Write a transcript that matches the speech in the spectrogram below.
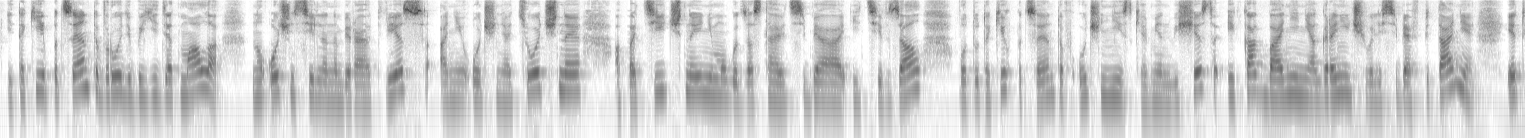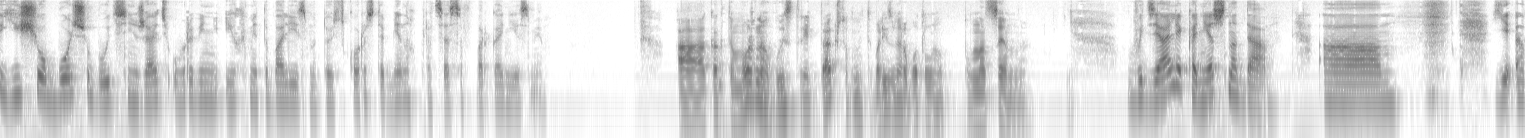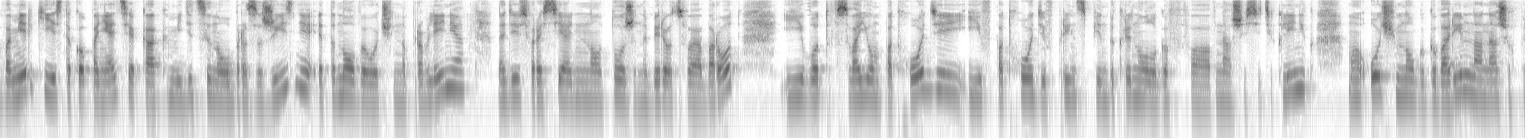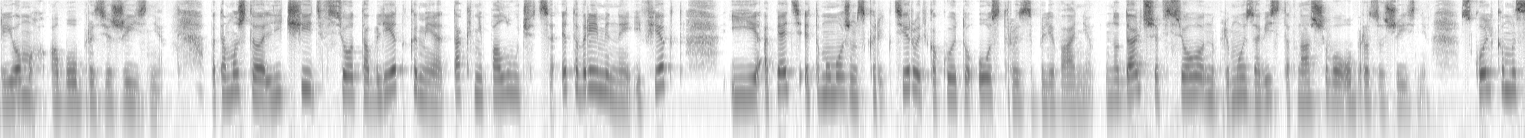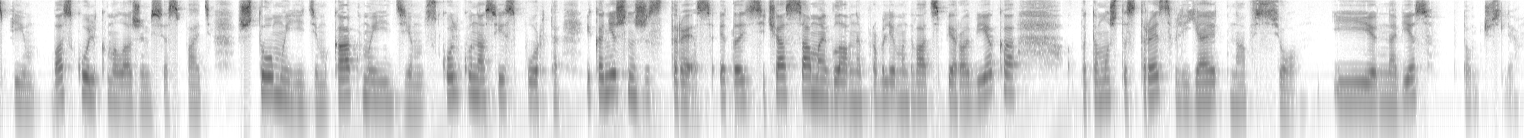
и такие пациенты вроде бы едят мало, но очень сильно набирают вес, они очень отечные, апатичные, не могут заставить себя идти в зал. Вот у таких пациентов очень низкий обмен веществ, и как бы они ни ограничивали себя в питании, это еще больше будет снижать уровень их метаболизма, то есть скорость обменных процессов в организме. А как-то можно выстроить так, чтобы метаболизм работал ну, полноценно? В идеале, конечно, да. Э, в Америке есть такое понятие, как медицина образа жизни. Это новое очень направление. Надеюсь, в России оно тоже наберет свой оборот. И вот в своем подходе и в подходе, в принципе, эндокринологов а, в нашей сети клиник мы очень много говорим на наших приемах об образе жизни. Потому что лечить все таблетками так не получится. Это временный эффект, и опять это мы можем скорректировать какое-то острое заболевание. Но дальше все напрямую зависит от нашего образа жизни сколько мы спим, во сколько мы ложимся спать, что мы едим, как мы едим, сколько у нас есть спорта. И, конечно же, стресс. Это сейчас самая главная проблема 21 века, потому что стресс влияет на все. И на вес в том числе.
